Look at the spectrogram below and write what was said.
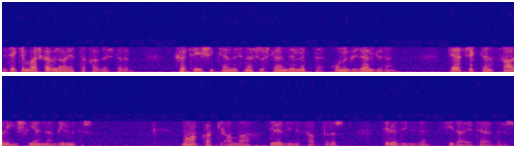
Nitekim başka bir ayette kardeşlerim, kötü işi kendisine süslendirilip de onu güzel gören, gerçekten salih işleyenden bir midir? Muhakkak ki Allah dilediğini saptırır, dilediğini de hidayete erdirir.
